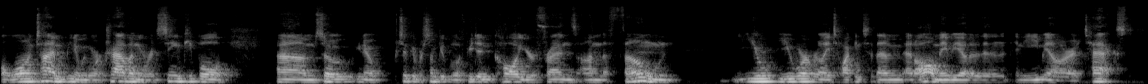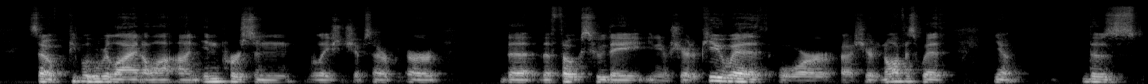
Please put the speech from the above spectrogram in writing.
a long time, you know, we weren't traveling, we weren't seeing people. Um, so, you know, particularly for some people, if you didn't call your friends on the phone, you you weren't really talking to them at all, maybe other than an email or a text. So people who relied a lot on in-person relationships or, or the the folks who they you know shared a pew with or uh, shared an office with, you know, those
